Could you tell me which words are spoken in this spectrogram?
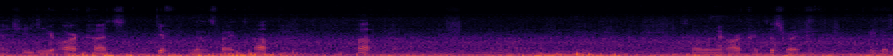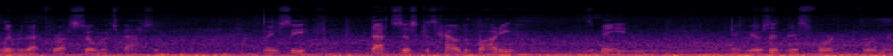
That's usually your arc cuts different. That's right. Up, up. So when I arc cut this way, we deliver that thrust so much faster. And you see, that's just because how the body is made. Here's it, this for forward.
